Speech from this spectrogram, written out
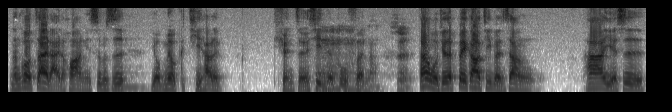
能够再来的话，你是不是有没有其他的选择性的部分呢、是，但我觉得被告基本上。他也是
